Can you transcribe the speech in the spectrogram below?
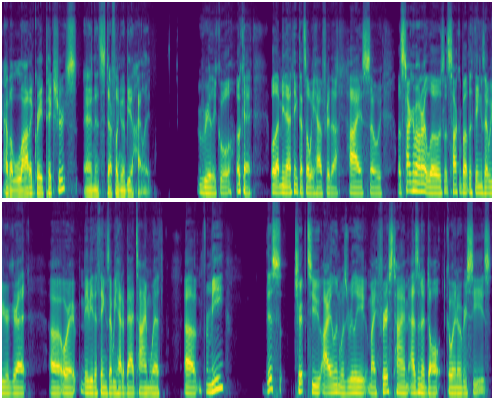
have a lot of great pictures, and it's definitely going to be a highlight. Really cool. Okay. Well, I mean, I think that's all we have for the highs. So let's talk about our lows. Let's talk about the things that we regret, uh, or maybe the things that we had a bad time with. Uh, for me, this trip to Ireland was really my first time as an adult going overseas.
